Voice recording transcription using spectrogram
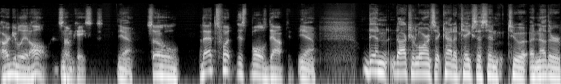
arguably at all in some mm. cases. Yeah. So that's what this boils down to. Yeah. Then, Dr. Lawrence, it kind of takes us into another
